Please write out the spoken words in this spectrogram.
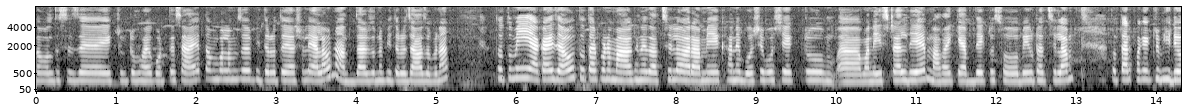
তো বলতেছে যে, একটু একটু ভয় করতেছে। আয়, তো আমি বললাম যে, ভিতরে তো আসলে এলাও না, যার জন্য ভিতরে যাওয়া যাবে না। তো তুমি একাই যাও। তো তারপরে মা এখানে যাচ্ছিল আর আমি এখানে বসে বসে একটু মানে স্টাইল দিয়ে মাথায় ক্যাপ দিয়ে একটু ছবি উঠাচ্ছিলাম। তো তার ফাঁকে একটু ভিডিও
